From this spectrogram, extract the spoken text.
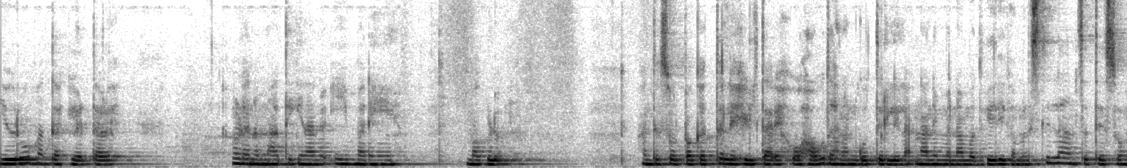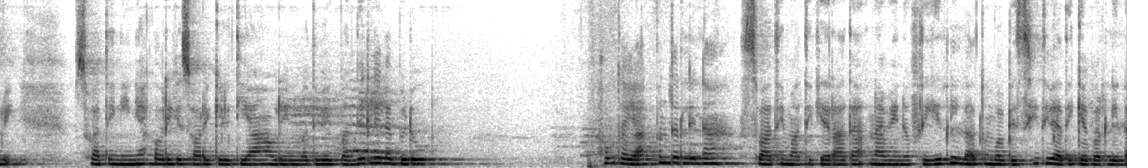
ಇವರು ಅಂತ ಕೇಳ್ತಾಳೆ. ಅವಳನ್ನ ಮಾತಿಗೆ ನಾನು ಈ ಮನೆ ಮಗಳು ಅಂತ ಸ್ವಲ್ಪ ಗತ್ತಲ್ಲೇ ಹೇಳ್ತಾರೆ. ಓ, ಹೌದಾ? ನನಗೆ ಗೊತ್ತಿರಲಿಲ್ಲ. ನಾನು ನಿಮ್ಮನ್ನು ಮದುವೆಯಲ್ಲಿ ಗಮನಿಸಲಿಲ್ಲ ಅನಿಸುತ್ತೆ. ಸಾರಿ ಸ್ವಾತಿ ನೀನು ಯಾಕೆ ಅವರಿಗೆ ಸಾರಿ ಕೇಳ್ತೀಯಾ? ಅವ್ರೇನು ಮದುವೆಗೆ ಬಂದಿರಲಿಲ್ಲ ಬಿಡು. ಹೌದಾ, ಯಾಕೆ ಬಂದಿರಲಿಲ್ಲ? ಸ್ವಾತಿ ಮಾತಿಗೆ ರಾಧ, ನಾವೇನು ಫ್ರೀ ಇರಲಿಲ್ಲ, ತುಂಬ ಬ್ಯುಸಿ ಇದ್ದೀವಿ, ಅದಕ್ಕೆ ಬರಲಿಲ್ಲ.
